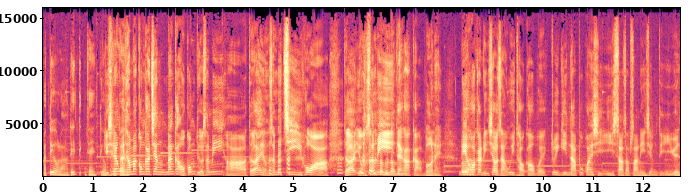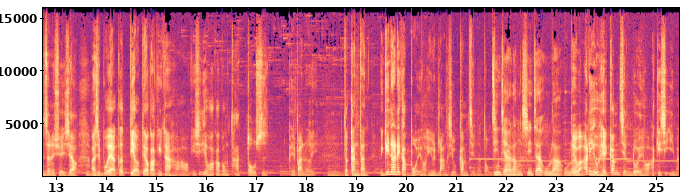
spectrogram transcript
啊对啦，你对对。其实咱为他妈讲到这样，咱看我讲到什物啊，都爱用什物计划，都爱用什物在个搞，无呢？你会发觉李校长为头到尾对囡仔，不管是伊三十三年前伫伊原生的学校，还是尾啊个调调到其他学校，其实你会发觉讲，他都是陪伴而已。就简单，你囡仔你甲陪吼，因为人是有感情的动物。真正人是在有啦有啦。对吧？啊，你有迄感情类吼，啊，其实伊嘛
